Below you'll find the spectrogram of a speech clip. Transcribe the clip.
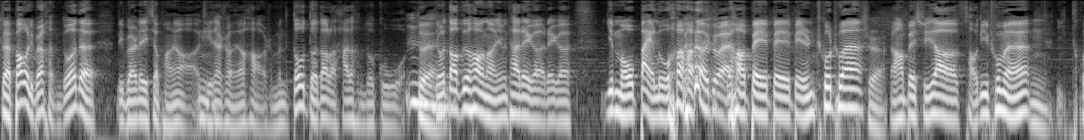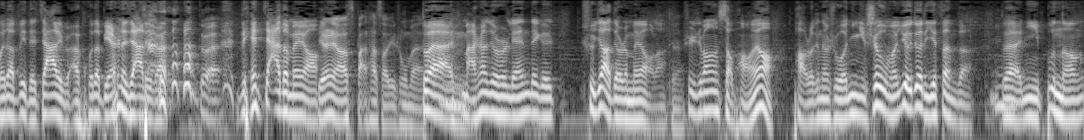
对，包括里边很多的里边的小朋友啊，吉他手也好什么的，都得到了他的很多鼓舞。嗯。对。结果到最后呢，因为他这个这个阴谋败露，对。然后被被被人戳穿，是。然后被学校扫地出门，嗯，回到自己的家里边，呃回到别人的家里边，对，连家都没有，别人也要把他扫地出门，对，嗯。马上就是连这个睡觉地儿都没有了，对。是这帮小朋友跑着跟他说：“你是我们乐队的一份子，对你不能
